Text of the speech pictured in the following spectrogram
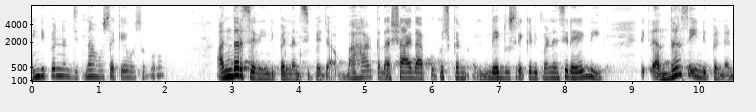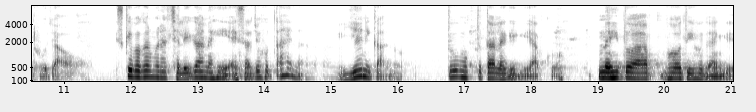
इंडिपेंडेंट जितना हो सके, हो सको। अंदर से इंडिपेंडेंसी पे जाओ। बाहर कदा शायद आपको कुछ कर, एक दूसरे की डिपेंडेंसी रहेगी, लेकिन अंदर से इंडिपेंडेंट हो जाओ। इसके बगैर मेरा चलेगा नहीं, ऐसा जो होता है ना, ये निकाल दो। तो मुक्तता लगेगी आपको। नहीं तो आप बहुत ही हो जाएँगे।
